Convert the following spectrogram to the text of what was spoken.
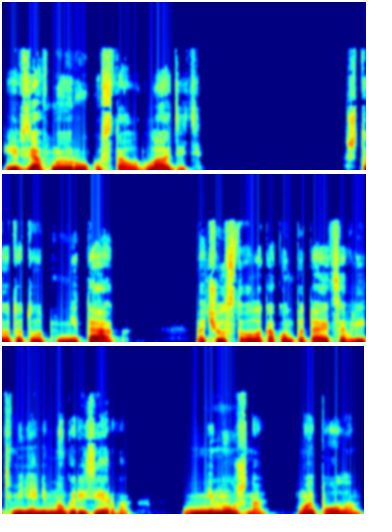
и, взяв мою руку, стал гладить. Что-то тут не так. Почувствовала, как он пытается влить в меня немного резерва — «Не нужно. Мой полон.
